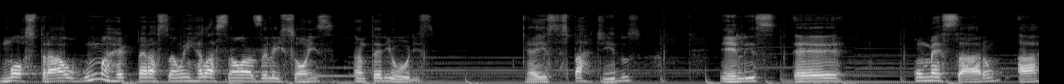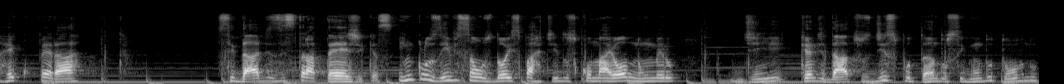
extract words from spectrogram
mostrar alguma recuperação em relação às eleições anteriores. É, esses partidos eles é, começaram a recuperar cidades estratégicas. Inclusive são os dois partidos com maior número de candidatos disputando o segundo turno,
